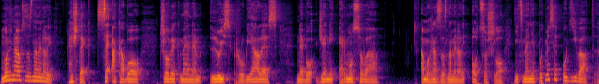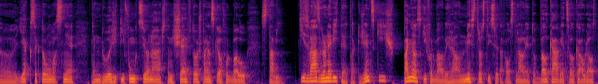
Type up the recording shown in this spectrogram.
Možná už jste zaznamenali hashtag se acabó, člověk jménem Luis Rubiales nebo Jenny Hermosová, a možná zaznamenali, o co šlo. Nicméně pojďme se podívat, eh, jak se k tomu vlastně ten důležitý funkcionář, ten šéf toho španělského fotbalu staví. Ti z vás, kdo nevíte, tak ženský španělský fotbal vyhrál mistrovství světa v Austrálii. Je to velká věc, velká událost,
